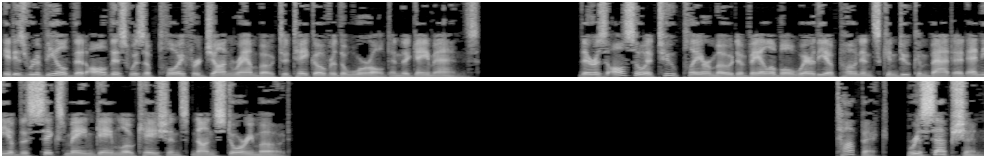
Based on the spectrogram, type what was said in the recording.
it is revealed that all this was a ploy for John Rambo to take over the world and the game ends. There is also a two-player mode available where the opponents can do combat at any of the six main game locations non-story mode. Reception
